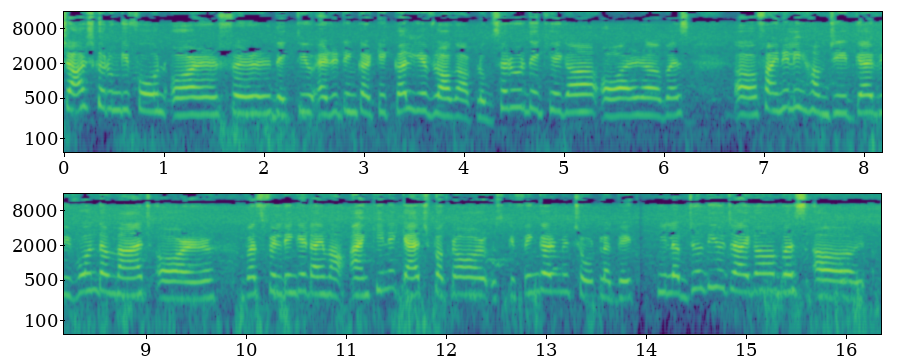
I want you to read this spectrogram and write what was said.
चार्ज करूँगी फ़ोन और फिर देखती हूँ एडिटिंग करके कल ये व्लॉग आप लोग ज़रूर देखिएगा। और बस फाइनली uh, हम जीत गए। वी वोन द मैच और बस फील्डिंग के टाइम एंकी ने कैच पकड़ा और उसके फिंगर में चोट लग गई। ही लब जल्दी हो जाएगा। बस अ,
